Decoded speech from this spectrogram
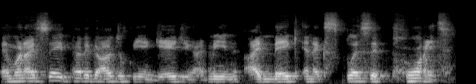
And when I say pedagogically engaging, I mean I make an explicit point.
